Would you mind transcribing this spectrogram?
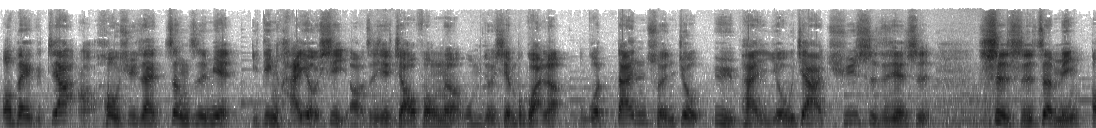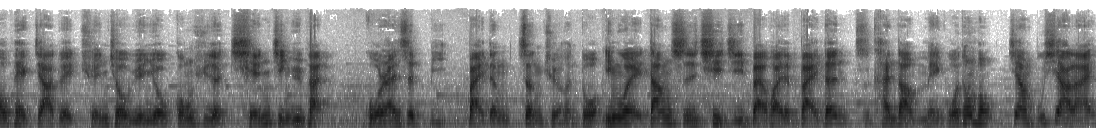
欧佩加啊，后续在政治面一定还有戏啊，这些交锋呢，我们就先不管了。不过单纯就预判油价趋势这件事，事实证明，欧佩加对全球原油供需的前景预判，果然是比。拜登正确很多，因为当时气急败坏的拜登只看到美国通膨降不下来，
